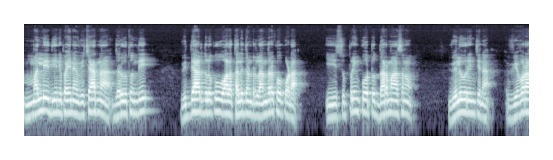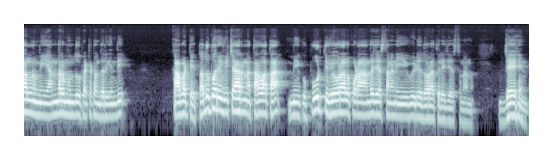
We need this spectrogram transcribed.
మళ్ళీ దీనిపైన విచారణ జరుగుతుంది. విద్యార్థులకు వాళ్ళ తల్లిదండ్రులందరికీ కూడా ఈ సుప్రీంకోర్టు ధర్మాసనం వెలువరించిన వివరాలను మీ అందరి ముందు పెట్టడం జరిగింది. కాబట్టి తదుపరి విచారణ తర్వాత మీకు పూర్తి వివరాలు కూడా అందజేస్తానని ఈ వీడియో ద్వారా తెలియజేస్తున్నాను. जय हिंद।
